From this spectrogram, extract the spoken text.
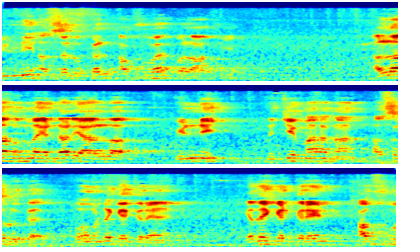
இன்னி அசலுக்கள் அஃப்வ வல் ஆஃபியா. அல்லாஹும்ம என்றால் யா அல்லாஹ் இன்னி. நிச்சயமாக நான் அசலுக்க உங்கள்கிட்ட கேட்குறேன். எதை கேட்கிறேன்? அஃப்வ.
